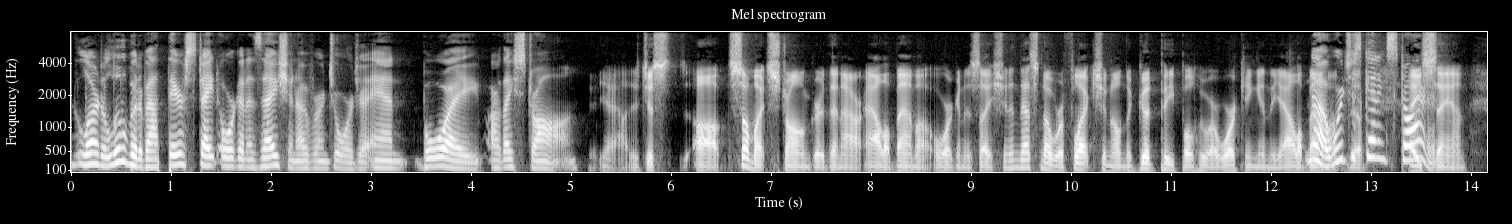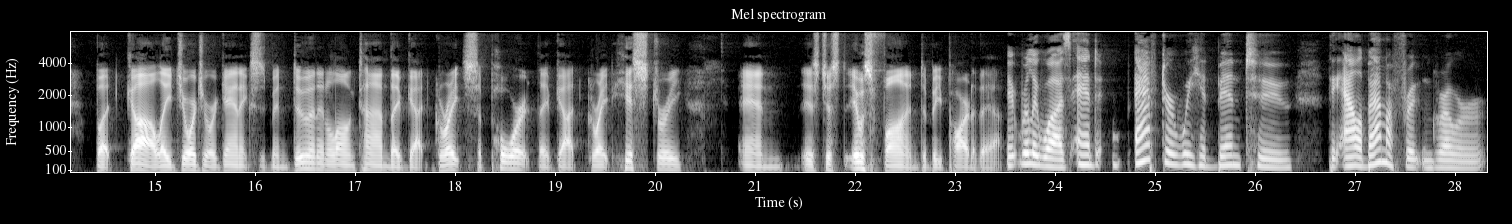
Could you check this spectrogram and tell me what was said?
learned a little bit about their state organization over in Georgia, and boy, are they strong! Yeah, it's just uh, so much stronger than our Alabama organization, and that's no reflection on the good people who are working in the Alabama. no, we're just getting started. ASAN. But golly, Georgia Organics has been doing it a long time. They've got great support. They've got great history, and it's just it was fun to be part of that. It really was. And after we had been to the Alabama Fruit and Grower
